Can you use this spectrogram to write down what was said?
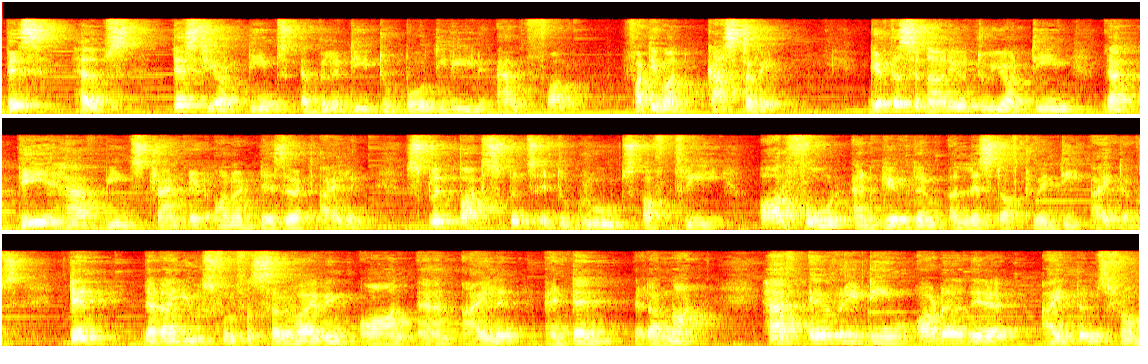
This helps test your team's ability to both lead and follow. 41. Castaway. Give the scenario to your team that they have been stranded on a desert island. Split participants into groups of three or four and give them a list of 20 items. 10 that are useful for surviving on an island and 10 that are not. Have every team order their items from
